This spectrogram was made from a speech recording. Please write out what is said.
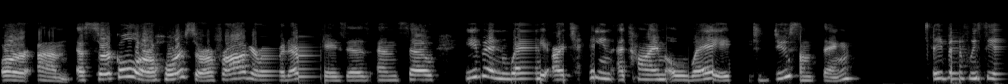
or um, a circle or a horse or a frog or whatever the case is and so even when we are taking a time away to do something even if we see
